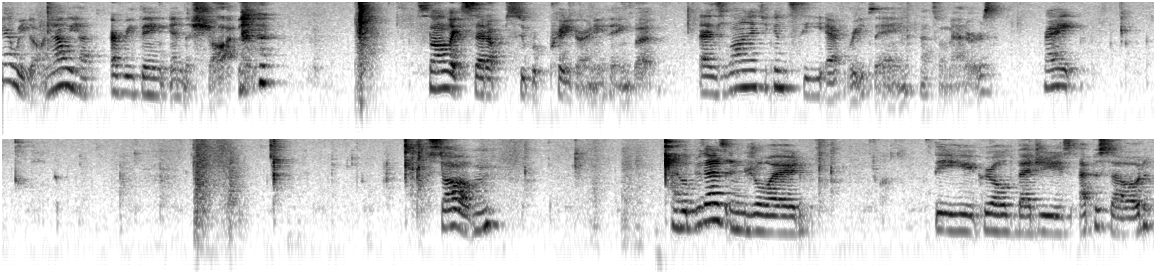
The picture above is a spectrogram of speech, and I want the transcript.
There we go. Now we have everything in the shot. it's not like set up super pretty or anything, but as long as you can see everything, that's what matters, right? So, I hope you guys enjoyed the grilled veggies episode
